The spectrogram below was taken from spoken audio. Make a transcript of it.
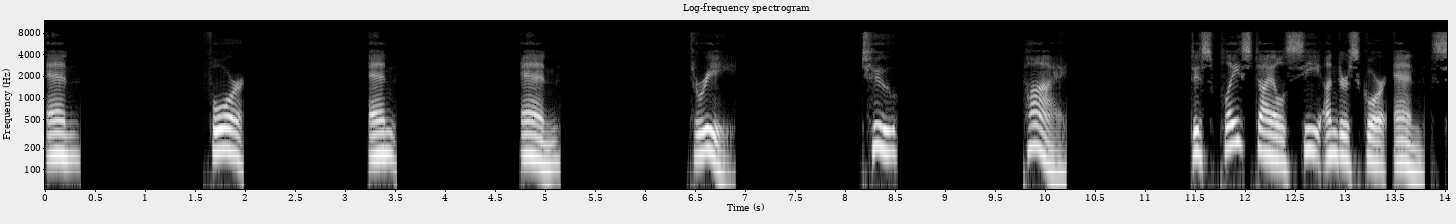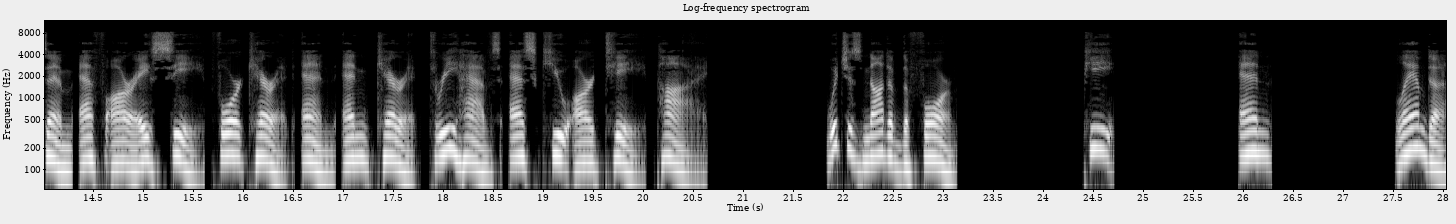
n 4 n n 3 2 pi. Display style c underscore n sim frac 4 caret n n caret 3 halves sqrt pi, which is not of the form p n lambda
